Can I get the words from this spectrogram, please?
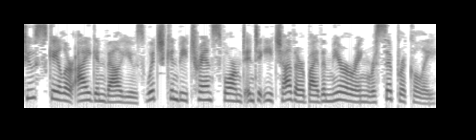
two scalar eigenvalues which can be transformed into each other by the mirroring reciprocally.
